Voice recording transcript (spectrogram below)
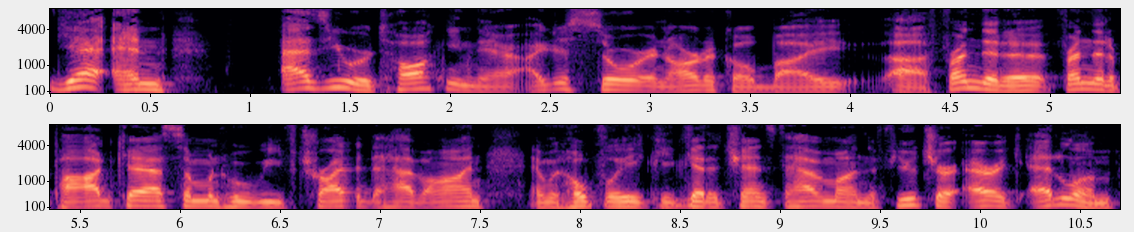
Yeah, and as you were talking there, I just saw an article by a uh, friend of the friend of the podcast, someone who we've tried to have on, and we hopefully could get a chance to have him on in the future. Eric Edholm,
